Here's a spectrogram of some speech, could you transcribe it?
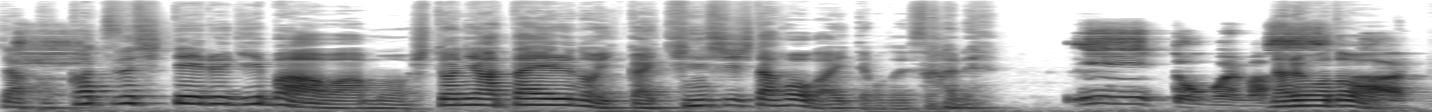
じゃあ、枯渇しているギバーはもう人に与えるのを一回禁止した方がいいってことですかね。いいと思います。なるほど。はい。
